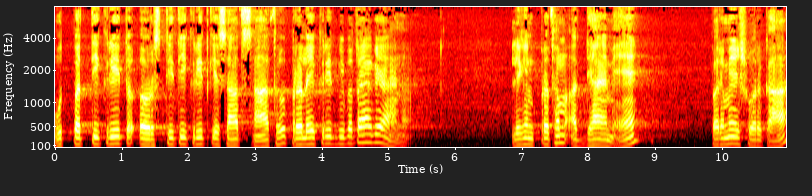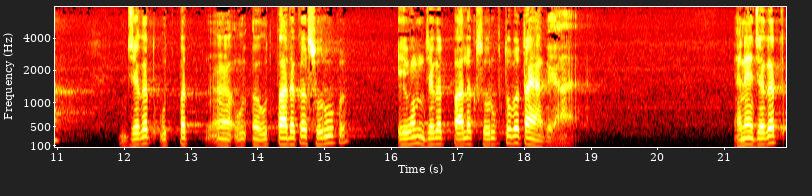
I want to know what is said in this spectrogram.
उत्पत्तिकृत और स्थितिकृत के साथ साथ प्रलयकृत भी बताया गया है ना। लेकिन प्रथम अध्याय में परमेश्वर का जगत उत्पादक स्वरूप एवं जगत पालक स्वरूप तो बताया गया है। यानी जगत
